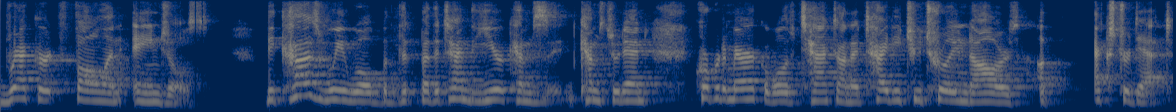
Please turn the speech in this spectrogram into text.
record fallen angels because we will by the time the year comes comes to an end corporate america will have tacked on a tidy $2 trillion of extra debt.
